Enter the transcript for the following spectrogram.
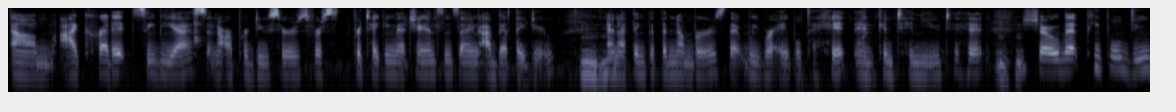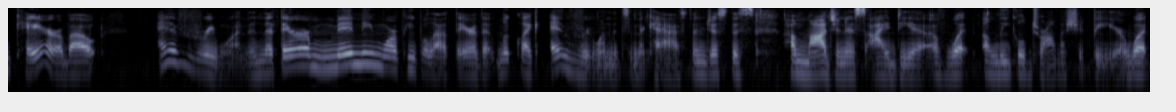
Um, I credit CBS and our producers for for taking that chance and saying, "I bet they do." Mm-hmm. And I think that the numbers that we were able to hit and continue to hit mm-hmm. show that people do care about everyone and that there are many more people out there that look like everyone that's in the cast than just this homogenous idea of what a legal drama should be or what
